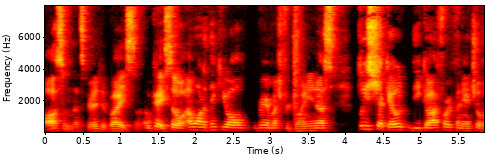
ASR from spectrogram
Awesome. That's great advice. Okay, so I want to thank you all very much for joining us. Please check out the Godfrey Financial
